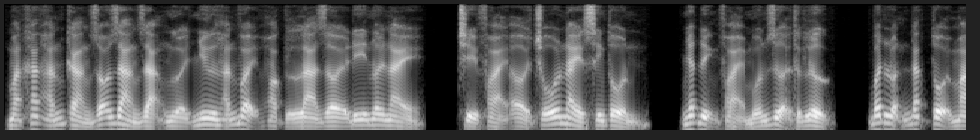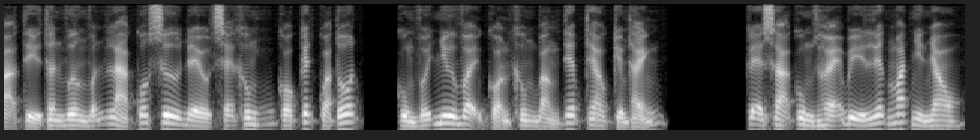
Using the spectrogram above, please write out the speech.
mặt khác hắn càng rõ ràng dạng người như hắn vậy hoặc là rời đi nơi này, chỉ phải ở chỗ này sinh tồn, nhất định phải muốn dựa thực lực, bất luận đắc tội mạ tỷ thân vương vẫn là quốc sư đều sẽ không có kết quả tốt, cùng với như vậy còn không bằng tiếp theo kiếm thánh. Kệ xạ cùng rẽ bị liếc mắt nhìn nhau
